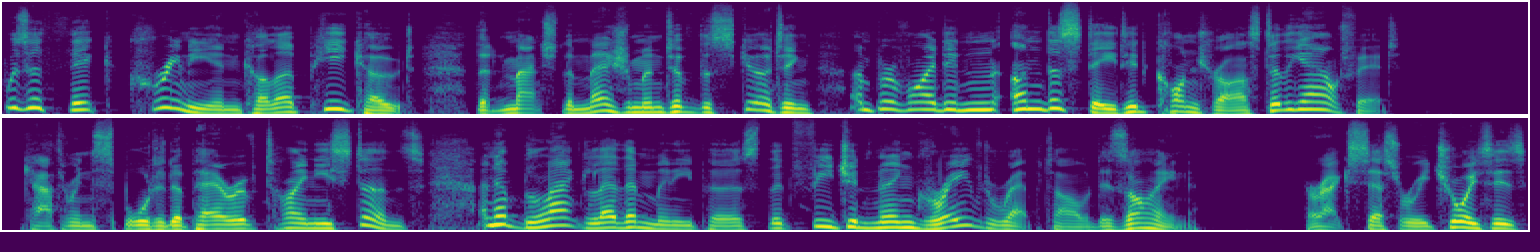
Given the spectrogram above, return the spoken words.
was a thick, creamy in colour pea coat that matched the measurement of the skirting and provided an understated contrast to the outfit. Catherine sported a pair of tiny studs and a black leather mini purse that featured an engraved reptile design. Her accessory choices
